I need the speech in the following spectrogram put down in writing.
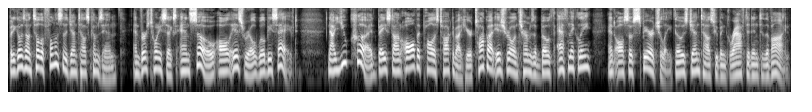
But he goes on until the fullness of the Gentiles comes in, and verse 26, and so all Israel will be saved. Now, you could, based on all that Paul has talked about here, talk about Israel in terms of both ethnically and also spiritually, those Gentiles who've been grafted into the vine.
